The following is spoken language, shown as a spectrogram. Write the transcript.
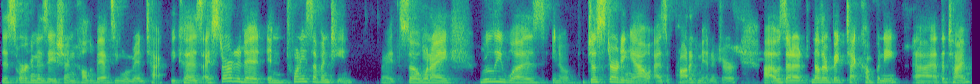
this organization called Advancing Women in Tech, because I started it in 2017 right? So when I really was, you know, just starting out as a product manager, uh, I was at another big tech company uh, at the time,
